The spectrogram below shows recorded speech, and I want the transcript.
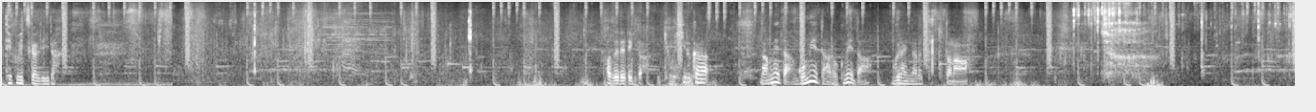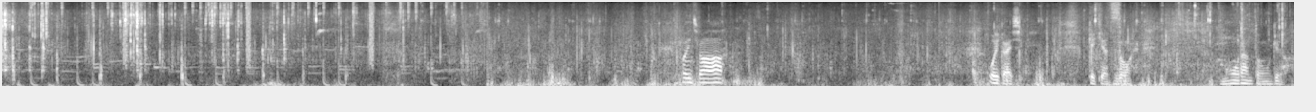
手首疲れてきた。風出てきた。今日昼から何メーター？5メーター？6メーター？ぐらいになるって言ってたな。こんにちは。折り返し。激アツゾーンもうらんと思うけど。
